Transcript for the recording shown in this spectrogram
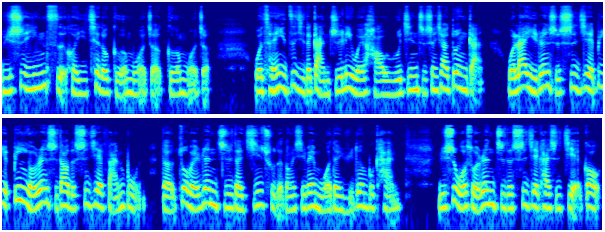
于是因此和一切都隔膜着，隔膜着。我曾以自己的感知力为豪，如今只剩下钝感。我赖以认识世界，并并有认识到的世界反哺的作为认知的基础的东西被磨得愚钝不堪。于是我所认知的世界开始解构，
